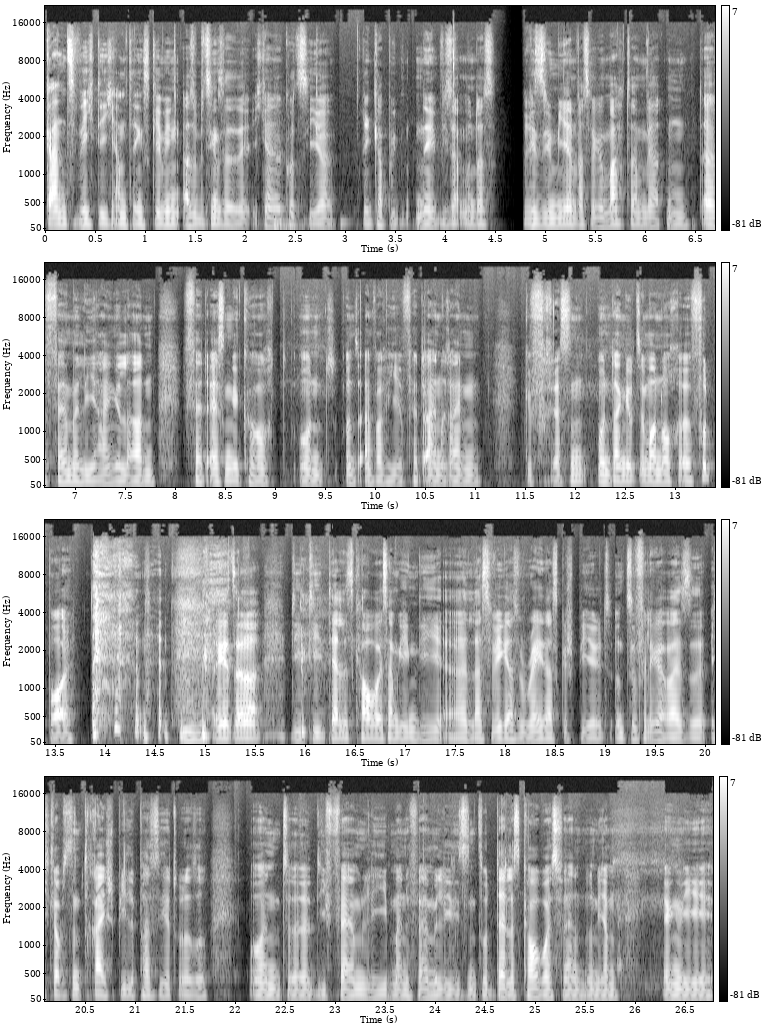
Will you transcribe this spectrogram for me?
ganz wichtig am Thanksgiving, also beziehungsweise ich kann ja kurz hier rekapitulieren, nee, wie sagt man das? Resümieren, was wir gemacht haben. Wir hatten äh, Family eingeladen, fett Essen gekocht und uns einfach hier fett einen reingefressen. Und dann gibt es immer noch äh, Football. Mhm. Noch, die, die Dallas Cowboys haben gegen die äh, Las Vegas Raiders gespielt und zufälligerweise, ich glaube, es sind drei Spiele passiert oder so. Und äh, die Family, meine Family, die sind so Dallas Cowboys-Fans und die haben irgendwie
